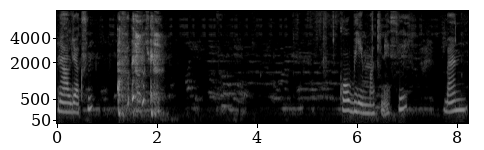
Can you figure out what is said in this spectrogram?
ne alacaksın? Goblin makinesi. Ben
